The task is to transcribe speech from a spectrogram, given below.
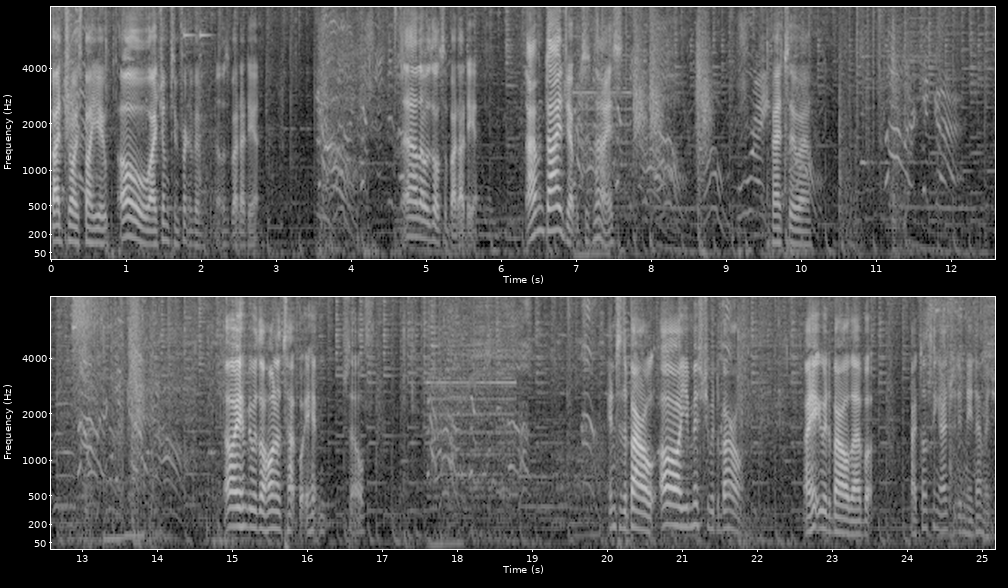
Bad choice by you. Oh, I jumped in front of him. That was a bad idea. Oh, that was also a bad idea. I haven't died yet, which is nice. Compared to... Uh... Oh, he hit me with a horn attack, but he hit himself. Into the barrel. Oh, you missed you with the barrel. I hit you with the barrel there, but I don't think I actually did any damage.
